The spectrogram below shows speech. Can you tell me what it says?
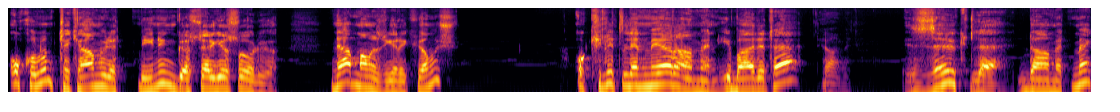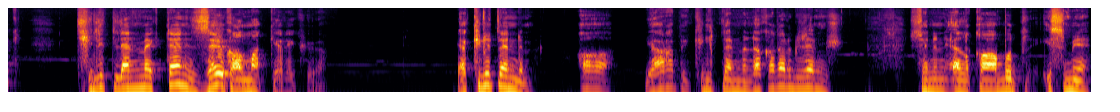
okulun tekamül ettiğinin göstergesi oluyor. Ne yapmamız gerekiyormuş? O kilitlenmeye rağmen ibadete Devam et. zevkle devam etmek, kilitlenmekten zevk almak gerekiyor. Ya kilitlendim. Aa, ya Rabbi kilitlenme ne kadar güzelmiş. Senin el kabıd ismi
